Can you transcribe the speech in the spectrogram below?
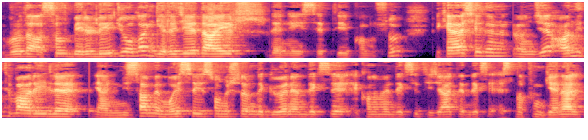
Burada asıl belirleyici olan geleceğe dair de ne hissettiği konusu. Peki her şeyden önce an itibariyle yani Nisan ve Mayıs ayı sonuçlarında güven endeksi, ekonomi endeksi, ticaret endeksi, esnafın genel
